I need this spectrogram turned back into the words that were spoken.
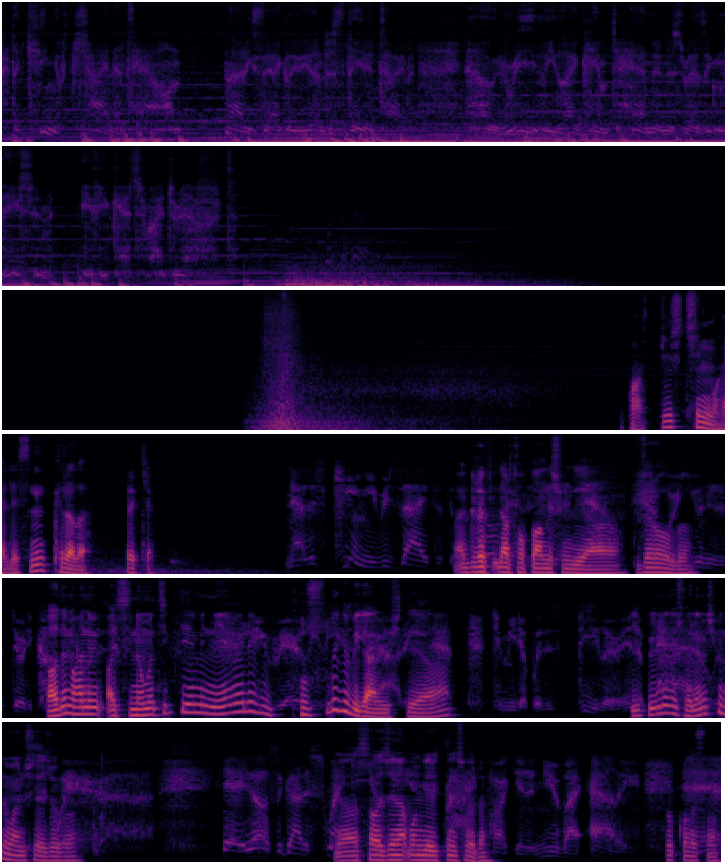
Part 1 Çin mahallesinin kralı. Peki. Ya grafikler toplandı şimdi ya. Güzel oldu. Daha demin hani ay, sinematik diye mi niye öyle bir puslu gibi gelmişti ya. İlk bölümde de söylemiş miydim aynı şey acaba? Ya sadece ne yapmam gerektiğini söyle. Çok konuşma.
